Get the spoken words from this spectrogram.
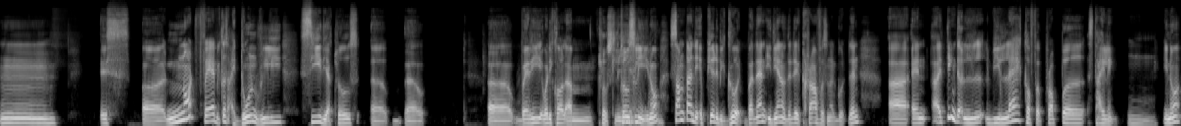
mm, is uh, not fair because I don't really see their clothes uh, uh, uh, very what do you call um Closely. closely. You know, sometimes they appear to be good, but then at the end of the day, the craft was not good. Then, uh, and I think the the lack of a proper styling. Mm. You know,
